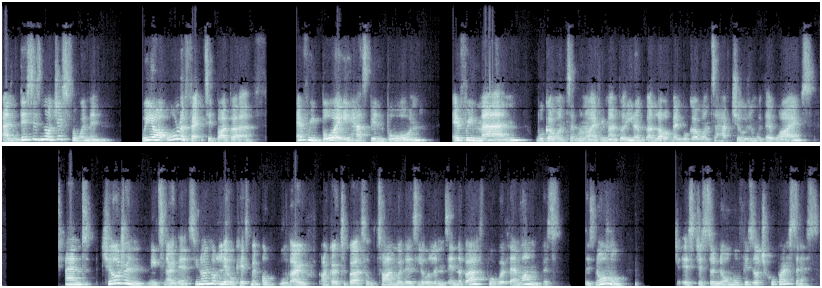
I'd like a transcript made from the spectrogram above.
and this is not just for women. We are all affected by birth. Every boy has been born. Every man will go on to, well, not every man, but you know, a lot of men will go on to have children with their wives. And children need to know this, you know, not little kids, but, although I go to births all the time where there's little ones in the birth pool with their mum because it's normal. It's just a normal physiological process.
